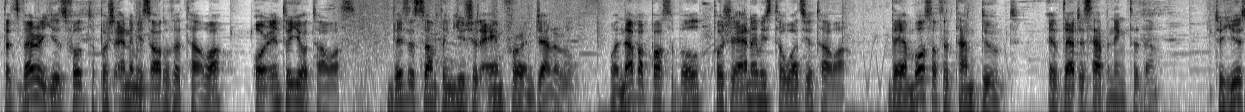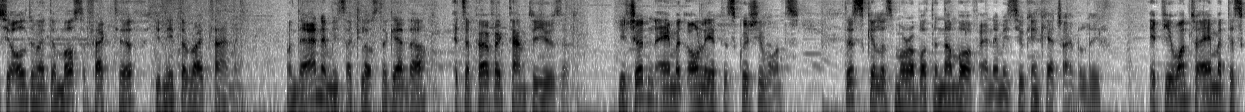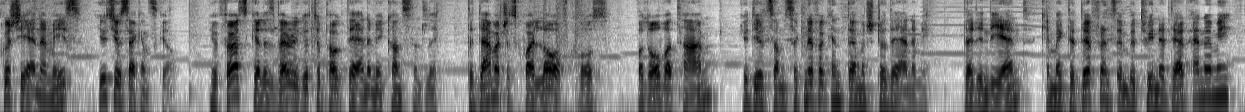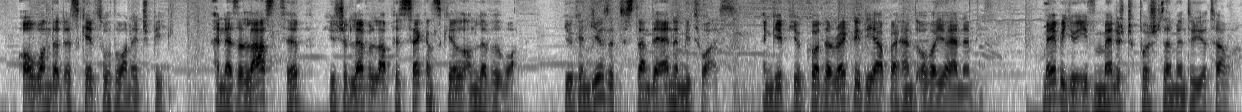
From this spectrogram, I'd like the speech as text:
That's very useful to push enemies out of the tower or into your towers. This is something you should aim for in general. Whenever possible, push your enemies towards your tower. They are most of the time doomed, if that is happening to them. To use your ultimate the most effective, you need the right timing. When the enemies are close together, it's a perfect time to use it. You shouldn't aim it only at the squishy ones. This skill is more about the number of enemies you can catch I believe. If you want to aim at the squishy enemies, use your second skill. Your first skill is very good to poke the enemy constantly. The damage is quite low of course, but over time, you deal some significant damage to the enemy. That in the end can make the difference in between a dead enemy or one that escapes with 1 HP. And as a last tip, you should level up his second skill on level 1. You can use it to stun the enemy twice and give your core directly the upper hand over your enemy. Maybe you even manage to push them into your tower.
